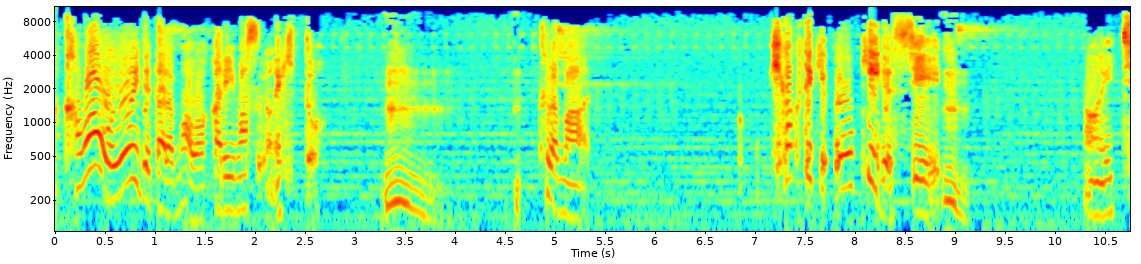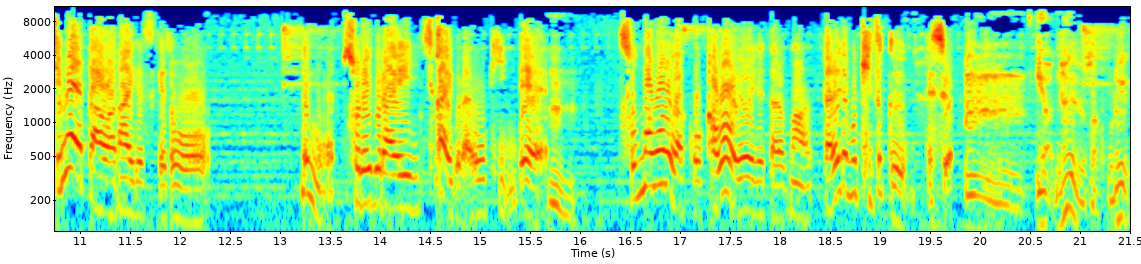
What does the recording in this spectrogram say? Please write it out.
あ、川を泳いでたら、まあ、わかりますよね、きっと。うん。ただまあ、比較的大きいですし、うん。あ1メーターはないですけど、でも、それぐらいに近いぐらい大きいんで、うん。そんなものがこう川を泳いでたら、まあ、誰でも気づくんですよ。うん。いや、だけどさ、これ、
